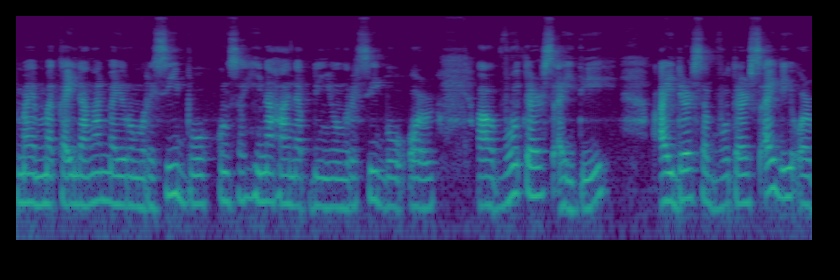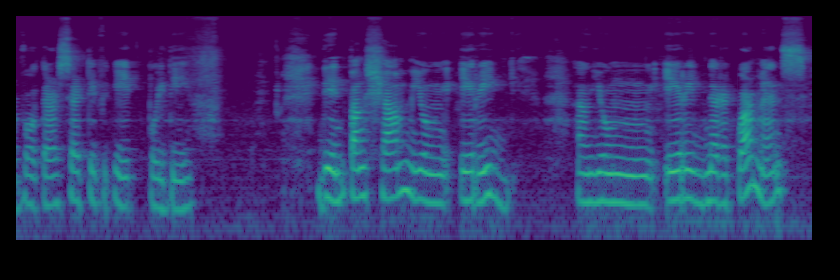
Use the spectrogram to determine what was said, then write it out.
May, may, kailangan mayroong resibo kung sa hinahanap din yung resibo or uh, voter's ID. Either sa voter's ID or voter certificate pwede. Then pang siyam yung IRIG ang yung IRIG na requirements,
